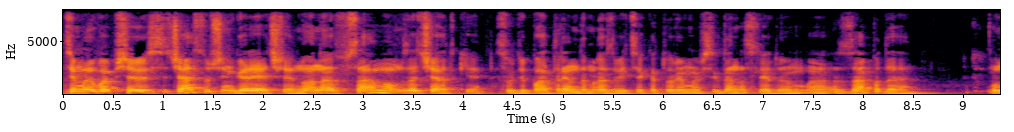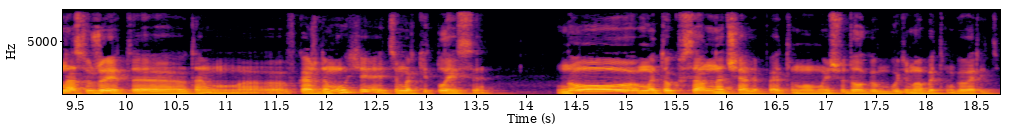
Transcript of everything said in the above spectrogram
Тема вообще сейчас очень горячая, но она в самом зачатке, судя по трендам развития, которые мы всегда наследуем э, с Запада. У нас уже это там э, в каждом ухе, эти маркетплейсы. Но мы только в самом начале, поэтому мы еще долго будем об этом говорить.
